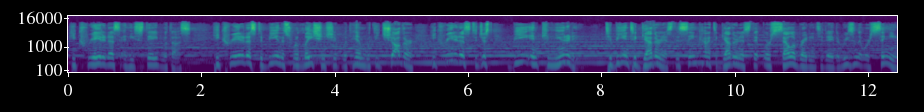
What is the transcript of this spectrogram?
He created us and he stayed with us. He created us to be in this relationship with him, with each other. He created us to just be in community, to be in togetherness, the same kind of togetherness that we're celebrating today, the reason that we're singing,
